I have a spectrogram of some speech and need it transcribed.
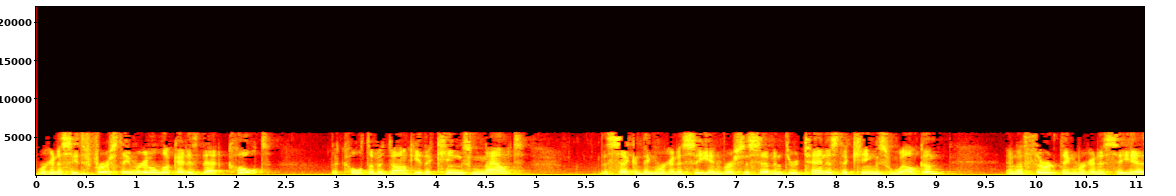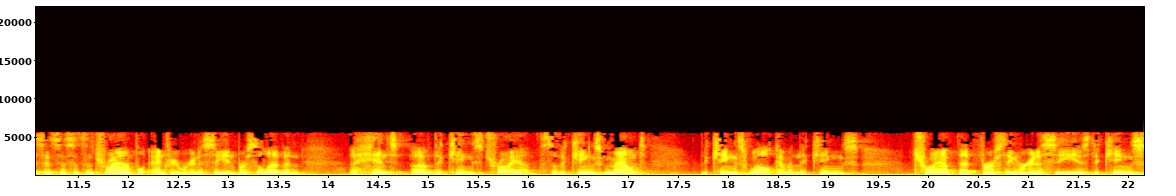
We're going to see the first thing we're going to look at is that colt, the colt of a donkey, the king's mount. The second thing we're going to see in verses 7 through 10 is the king's welcome. And the third thing we're going to see is, is this is the triumphal entry. We're going to see in verse 11 a hint of the king's triumph. So the king's mount, the king's welcome, and the king's triumph. That first thing we're going to see is the king's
